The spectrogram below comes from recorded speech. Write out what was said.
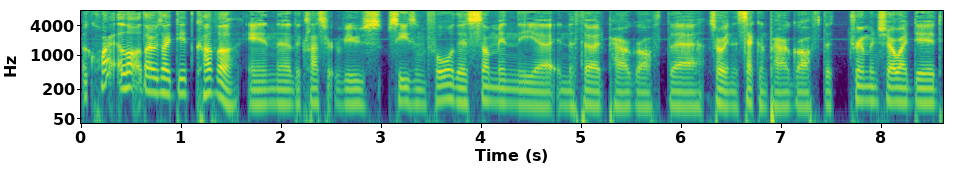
uh, quite a lot of those I did cover in uh, the classic reviews season four. There's some in the uh, in the third paragraph there. Sorry, in the second paragraph. The Truman Show I did.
